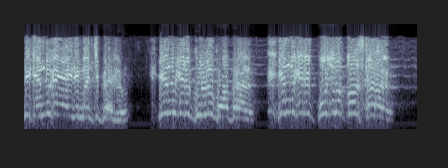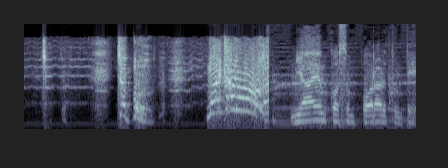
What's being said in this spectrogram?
నీకెందుకయ్యా ఇన్ని మంచి పేర్లు? ఎందుకని గుళ్ళు గోపురాలు? ఎందుకని పూజలు పురస్కారాలు? చెప్పు. మాట్లాడు. న్యాయం కోసం పోరాడుతుంటే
